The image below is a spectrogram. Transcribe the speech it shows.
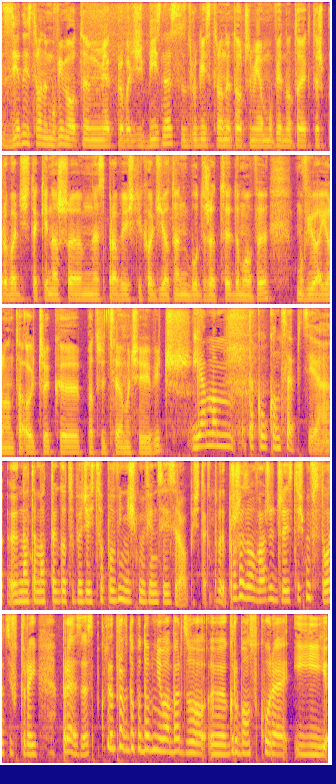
z jednej strony mówimy o tym, jak prowadzić biznes, z drugiej strony to, o czym ja mówię, no to jak też prowadzić takie nasze sprawy, jeśli chodzi o ten budżet domowy. Mówiła Jolanta Ojczyk, y, Patrycja Maciejewicz. Ja mam taką koncepcję y, na temat tego, co powiedzieć, co powinniśmy więcej zrobić. Tak, proszę zauważyć, że jesteśmy w sytuacji, w której prezes, który prawdopodobnie ma bardzo y, grubą skórę i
